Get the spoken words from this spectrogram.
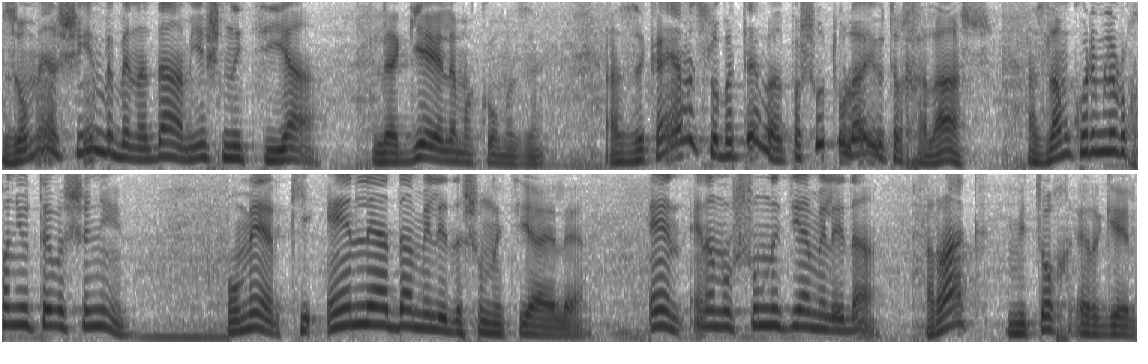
זה אומר שאם בבן אדם יש נטייה להגיע אל המקום הזה, אז זה קיים אצלו בטבע, פשוט אולי יותר חלש. אז למה קוראים לרוחניות טבע שני? אומר, כי אין לאדם מלידה שום נטייה אליה. אין, אין לנו שום נטייה מלידה. רק מתוך הרגל.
